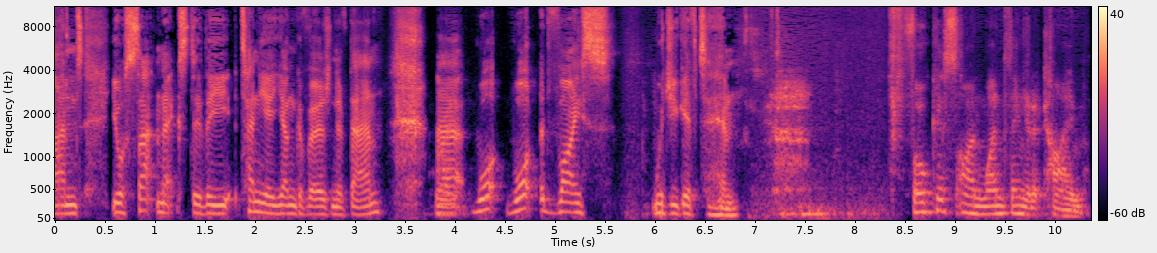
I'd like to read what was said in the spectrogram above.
And you're sat next to the ten year younger version of Dan. Uh, Right. what what advice would you give to him? Focus on one thing at a time.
